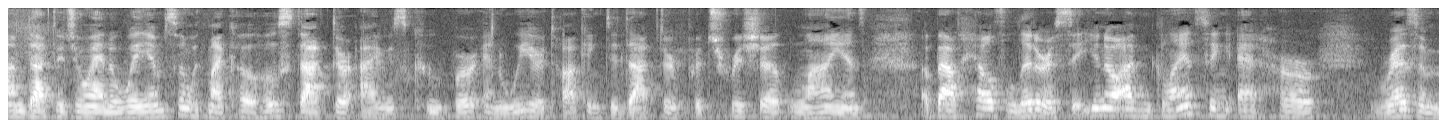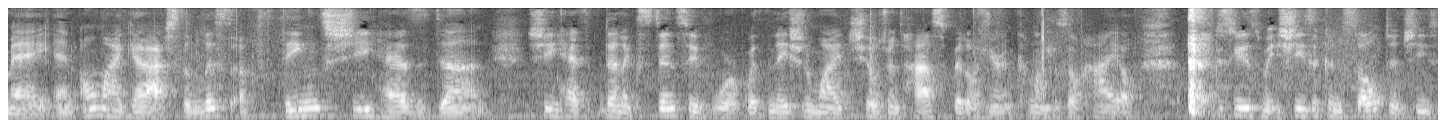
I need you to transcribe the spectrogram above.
I'm Dr. Joanna Williamson with my co host, Dr. Iris Cooper, and we are talking to Dr. Patricia Lyons about health literacy. You know, I'm glancing at her resume, and oh my gosh, the list of things she has done. She has done extensive work with Nationwide Children's Hospital here in Columbus, Ohio. Excuse me, she's a consultant. She's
